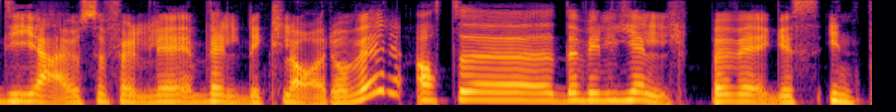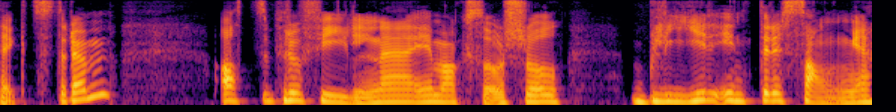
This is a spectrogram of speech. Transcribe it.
de er jo selvfølgelig veldig klar over at eh, det vil hjelpe VGs inntektsstrøm at profilene i Max Social blir interessante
